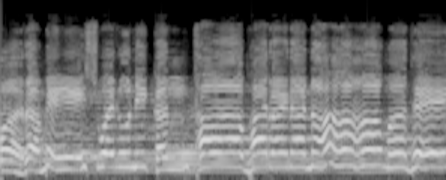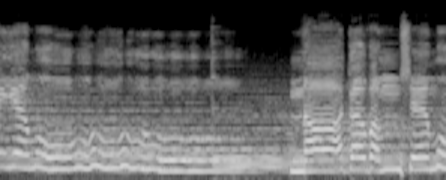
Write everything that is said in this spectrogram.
పరమేశ్వరుని కంఠాభరణ నామధేయము నాగవంశము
